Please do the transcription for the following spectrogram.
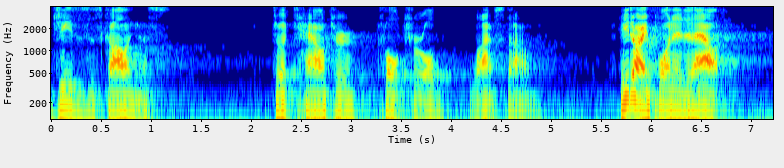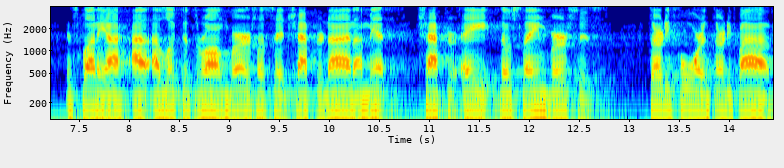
Jesus is calling us to a counter-cultural lifestyle. He'd already pointed it out It's funny, I, I, I looked at the wrong verse. I said chapter 9. I meant chapter 8, those same verses, 34 and 35.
